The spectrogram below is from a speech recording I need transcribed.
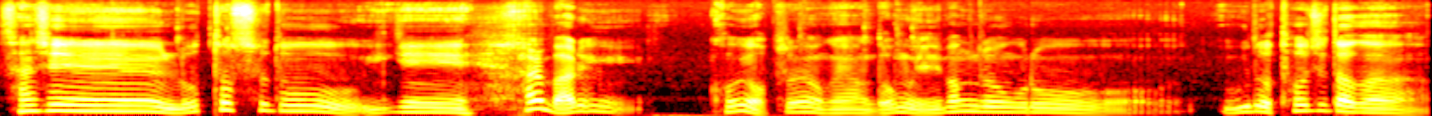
사실 로터스도 이게 할 말이 거의 없어요. 그냥 너무 일방적으로 의도 터지다가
